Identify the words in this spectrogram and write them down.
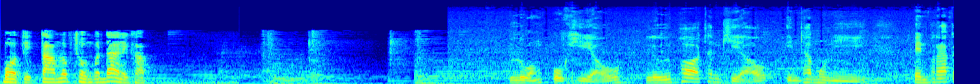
โปรดติดตามรับชมกันได้เลยครับ หลวงปู่เขียว หรือพ่อท่านเขียว อินทมุนี เป็นพระก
